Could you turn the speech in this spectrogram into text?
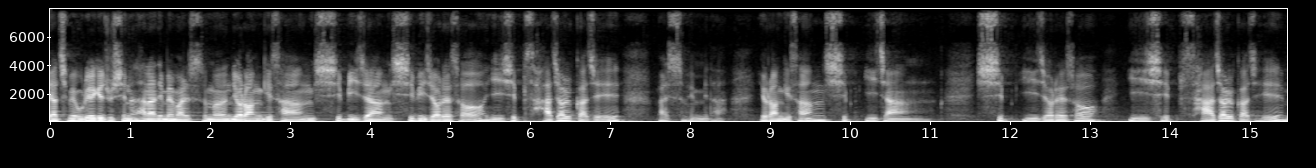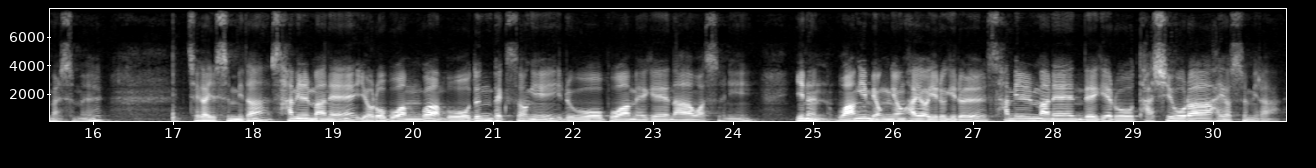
이 아침에 우리에게 주시는 하나님의 말씀은 열왕기상 12장 12절에서 24절까지 말씀입니다. 열왕기상 12장 12절에서 24절까지 말씀을 제가 읽습니다. 3일 만에 여로보암과 모든 백성이 르호보암에게 나아왔으니 이는 왕이 명령하여 이르기를 3일 만에 내게로 다시 오라 하였음이라.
